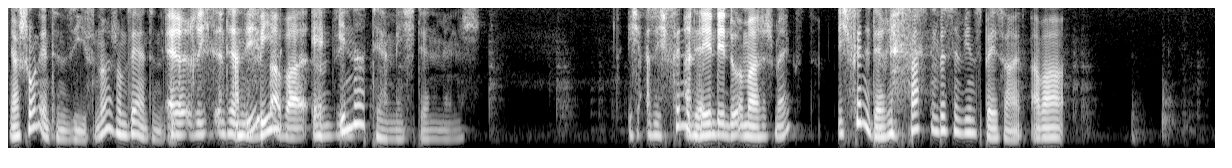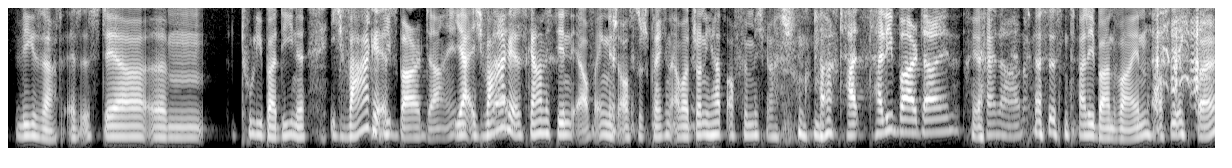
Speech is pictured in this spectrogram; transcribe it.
Ja, schon intensiv, ne? Schon sehr intensiv. Er riecht intensiv, an wen aber irgendwie erinnert der mich denn, Mensch? Ich, also ich finde, an der, den, den du immer schmeckst. ich finde, der riecht fast ein bisschen wie ein Space Side, aber wie gesagt, es ist der ähm, Tulibardine. Ich wage es. Talibardine. Ja, ich wage vielleicht? es gar nicht, den auf Englisch auszusprechen, aber Johnny hat es auch für mich gerade schon gemacht. Ta Talibardine? Ja. Keine Ahnung. Das ist ein Taliban-Wein, auf jeden Fall.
